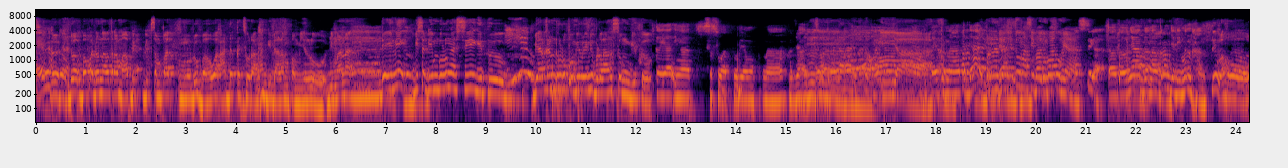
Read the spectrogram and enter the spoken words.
Enak Bapak Donald Trump maaf, sempat menuduh bahwa ada kecurangan di dalam pemilu, di mana dia ini bisa diem dulu nggak sih gitu, biarkan dulu pemilu ini berlangsung gitu. Kayak ingat sesuatu yang pernah Terjadi di suatu negara itu. Iya. Kayak pernah Dan itu masih baru-baru ya. Tahu-taunya Donald Trump jadi menhan. Dia- oh.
